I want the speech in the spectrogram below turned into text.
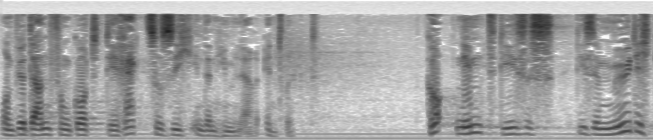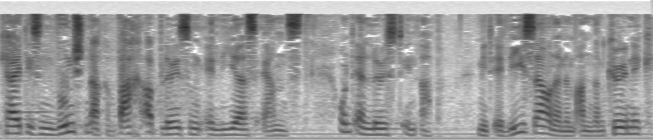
und wird dann von Gott direkt zu sich in den Himmel entrückt. Gott nimmt dieses, diese Müdigkeit, diesen Wunsch nach Wachablösung Elias ernst und er löst ihn ab mit Elisa und einem anderen König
